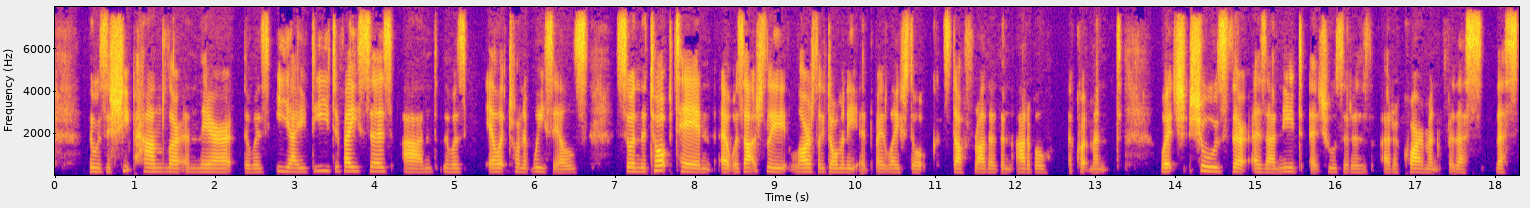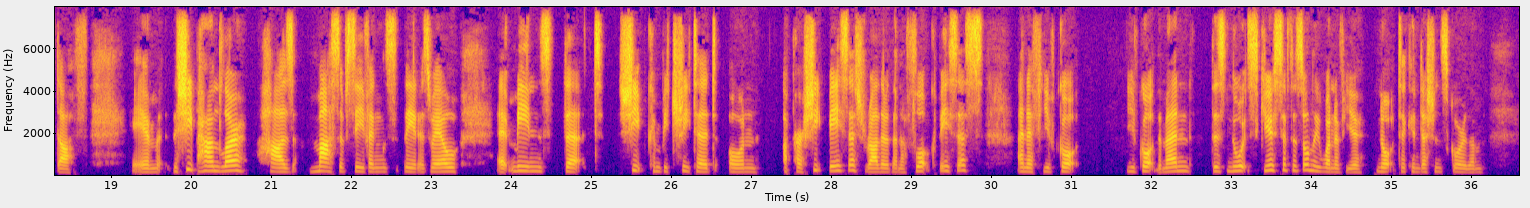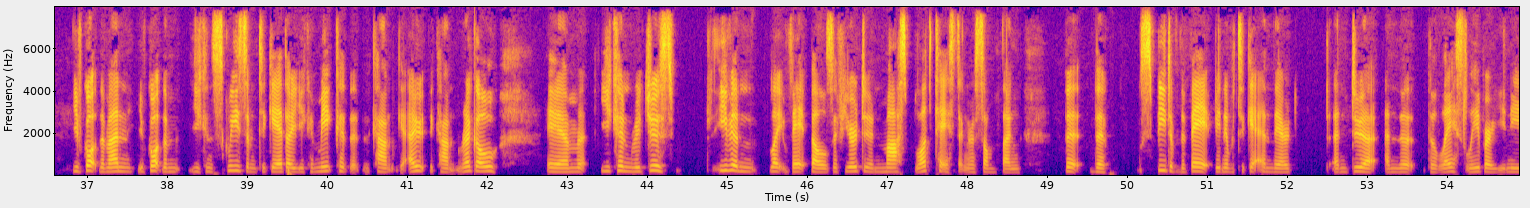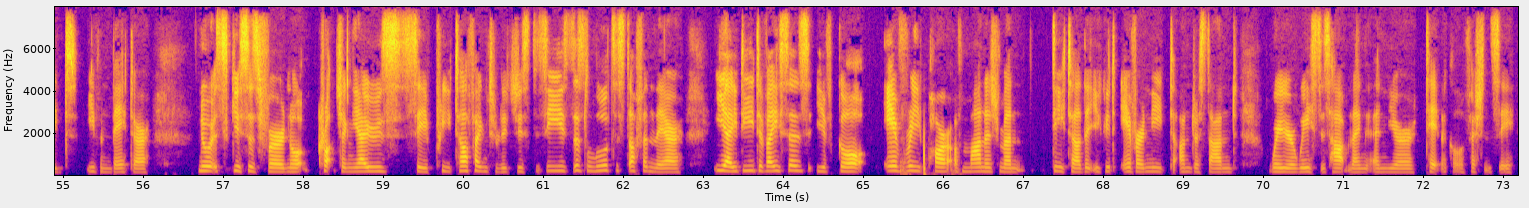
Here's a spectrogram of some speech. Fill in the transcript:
there was a sheep handler in there, there was EID devices, and there was electronic weigh cells. So in the top 10, it was actually largely dominated by livestock stuff rather than arable equipment, which shows there is a need, it shows there is a requirement for this, this stuff. Um, the sheep handler has massive savings there as well. It means that sheep can be treated on a per sheep basis rather than a flock basis. And if you've got you've got them in, there's no excuse if there's only one of you not to condition score them. You've got them in, you've got them, you can squeeze them together, you can make it that they can't get out, they can't wriggle. Um, you can reduce even like vet bills if you're doing mass blood testing or something. The the speed of the vet being able to get in there and do it, and the the less labour you need, even better no excuses for not crutching yows, say pre-tupping to reduce disease. There's loads of stuff in there. EID devices, you've got every part of management data that you could ever need to understand where your waste is happening and your technical efficiency.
